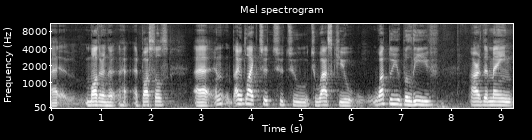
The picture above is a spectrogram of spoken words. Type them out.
uh, modern uh, apostles, and I would like to, to, to, to ask you, what do you believe are the main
